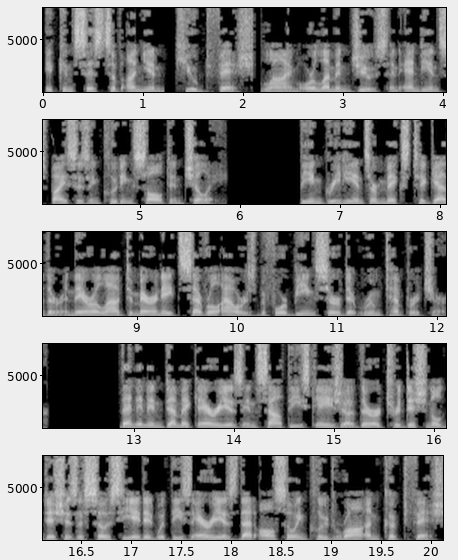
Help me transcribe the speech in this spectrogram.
It consists of onion, cubed fish, lime or lemon juice and Andean spices including salt and chili. The ingredients are mixed together and they are allowed to marinate several hours before being served at room temperature. Then in endemic areas in Southeast Asia there are traditional dishes associated with these areas that also include raw uncooked fish,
